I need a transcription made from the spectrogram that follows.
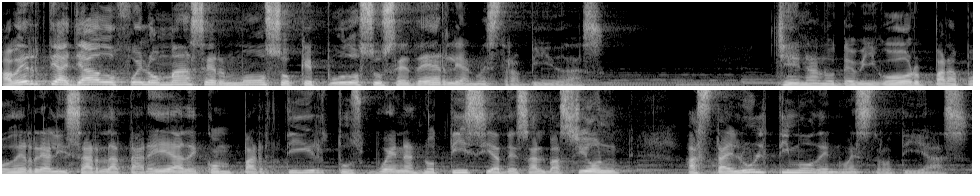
Haberte hallado fue lo más hermoso que pudo sucederle a nuestras vidas. Llénanos de vigor para poder realizar la tarea de compartir tus buenas noticias de salvación hasta el último de nuestros días.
